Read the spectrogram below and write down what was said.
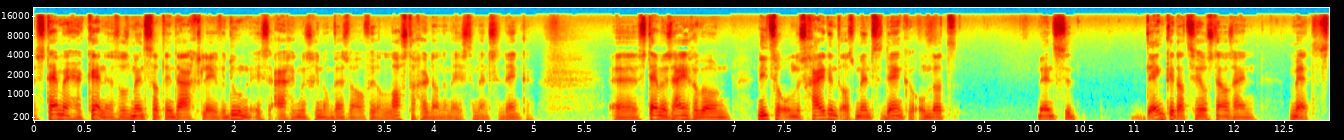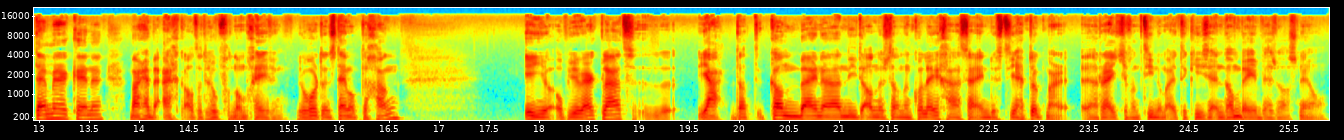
stemmen herkennen, zoals mensen dat in het dagelijks leven doen, is eigenlijk misschien nog best wel veel lastiger dan de meeste mensen denken. Uh, stemmen zijn gewoon niet zo onderscheidend als mensen denken. Omdat mensen denken dat ze heel snel zijn met stemmen herkennen... maar hebben eigenlijk altijd hulp van de omgeving. Je hoort een stem op de gang in je, op je werkplaats. Uh, ja, dat kan bijna niet anders dan een collega zijn. Dus je hebt ook maar een rijtje van tien om uit te kiezen... en dan ben je best wel snel.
